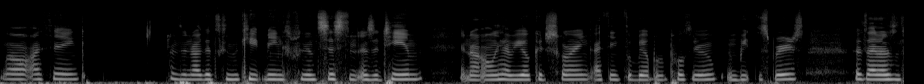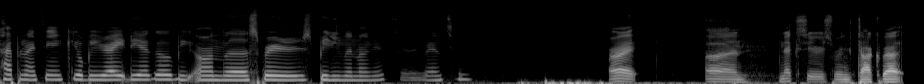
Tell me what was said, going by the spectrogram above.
Well, I think the Nuggets can keep being consistent as a team and not only have Jokic scoring, I think they'll be able to pull through and beat the Spurs. If that doesn't happen, I think you'll be right, Diego, be on the Spurs beating the Nuggets and advancing. All right. Uh, next series we're going to talk about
